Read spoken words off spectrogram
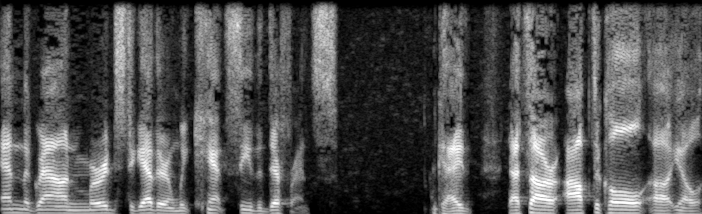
and the ground merge together, and we can't see the difference. Okay, that's our optical. Uh, you know,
